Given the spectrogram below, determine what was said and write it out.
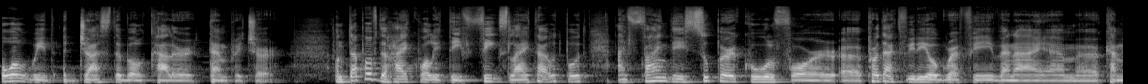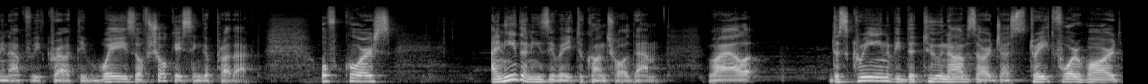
all with adjustable color temperature. On top of the high quality fixed light output, I find this super cool for uh, product videography when I am uh, coming up with creative ways of showcasing a product. Of course, I need an easy way to control them. While The screen with the two knobs are just straightforward.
